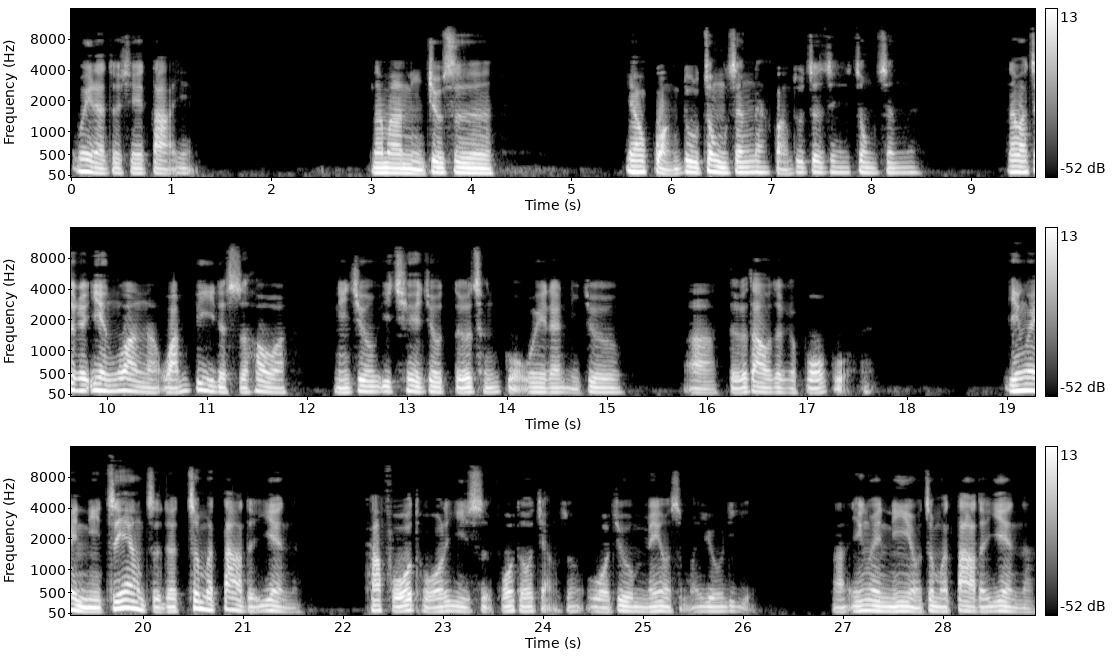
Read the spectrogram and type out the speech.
为了这些大愿，那么你就是要广度众生呢，广度这些众生呢，那么这个愿望啊完毕的时候啊，你就一切就得成果位了，你就啊得到这个佛果，因为你这样子的这么大的愿呢。他佛陀的意思，佛陀讲说，我就没有什么忧虑啊，因为你有这么大的愿呢，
